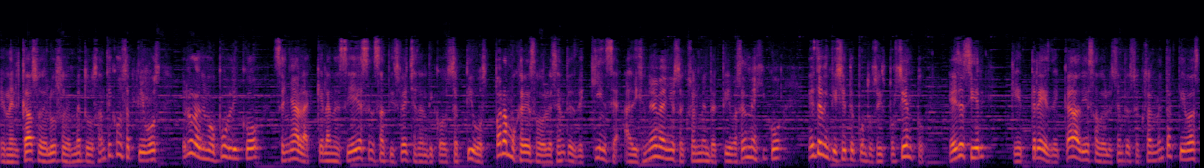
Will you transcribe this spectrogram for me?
En el caso del uso de métodos anticonceptivos, el organismo público señala que las necesidades insatisfechas de anticonceptivos para mujeres adolescentes de 15 a 19 años sexualmente activas en México es de 27.6%, es decir, que 3 de cada 10 adolescentes sexualmente activas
